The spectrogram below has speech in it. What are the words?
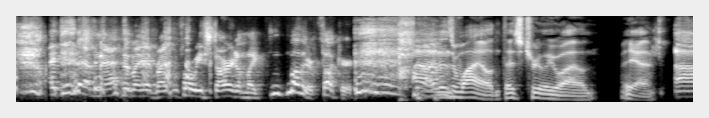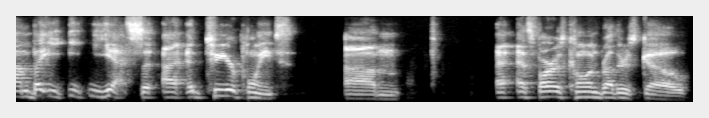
I did that math in my head right before we started. I'm like, motherfucker. that is wild. That's truly wild. Yeah. Um, but y- y- yes, uh, to your point, um, a- as far as Coen brothers go,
